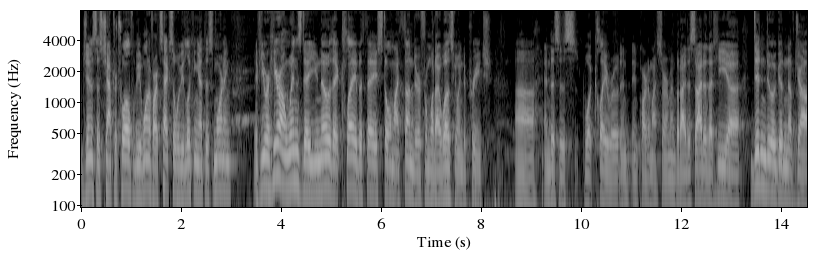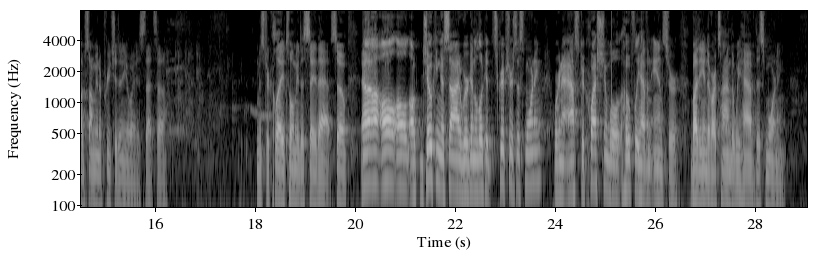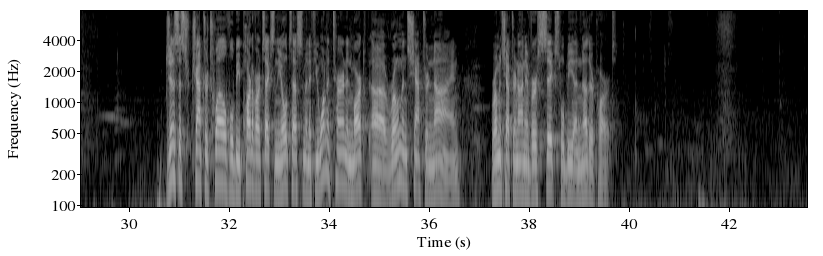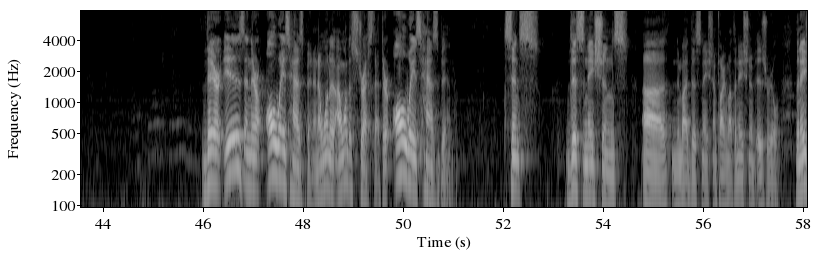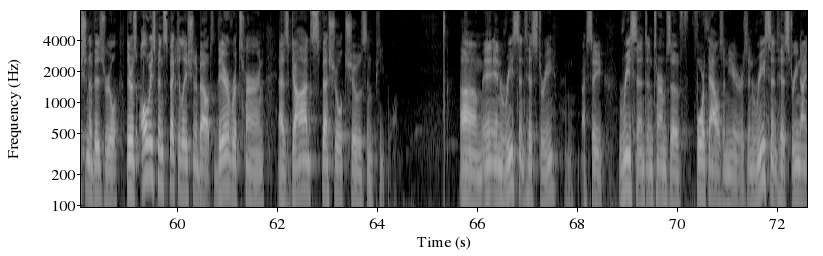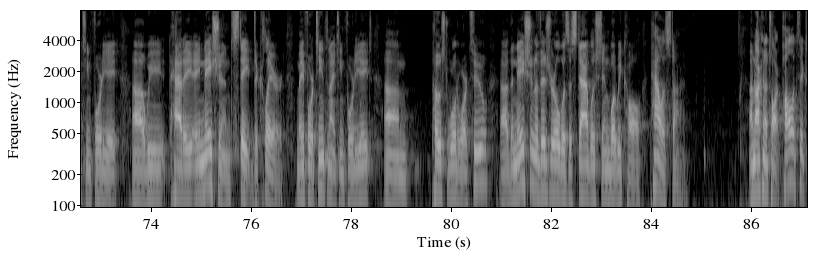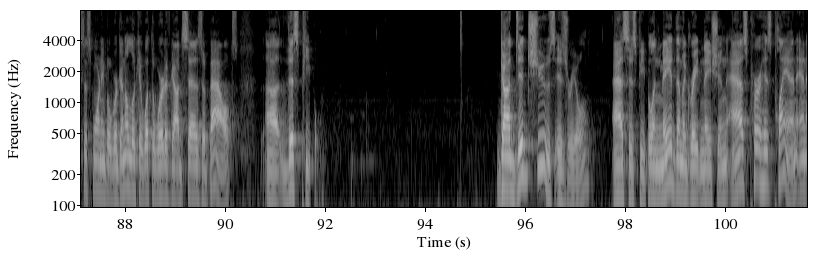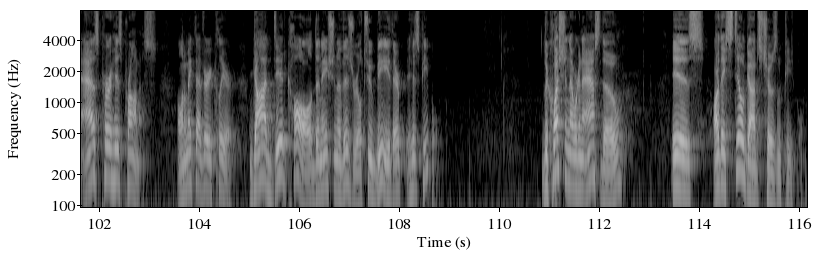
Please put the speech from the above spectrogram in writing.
Genesis chapter 12 will be one of our texts that we'll be looking at this morning. If you were here on Wednesday, you know that Clay Bethay stole my thunder from what I was going to preach. Uh, and this is what Clay wrote in, in, part of my sermon. But I decided that he uh, didn't do a good enough job, so I'm going to preach it anyways. That's uh, Mr. Clay told me to say that. So, uh, all, all, all joking aside, we're going to look at scriptures this morning. We're going to ask a question. We'll hopefully have an answer by the end of our time that we have this morning. Genesis chapter 12 will be part of our text in the Old Testament. If you want to turn and mark uh, Romans chapter 9, Romans chapter 9 and verse 6 will be another part. There is and there always has been, and I want to, I want to stress that. There always has been, since this nation's, uh, by this nation, I'm talking about the nation of Israel, the nation of Israel, there's always been speculation about their return as God's special chosen people. Um, in, in, recent history, and I say recent in terms of 4,000 years, in recent history, 1948, uh, we had a, a, nation state declared. May 14th, 1948. Um, Post World War II, uh, the nation of Israel was established in what we call Palestine. I'm not going to talk politics this morning, but we're going to look at what the Word of God says about uh, this people. God did choose Israel as his people and made them a great nation as per his plan and as per his promise. I want to make that very clear. God did call the nation of Israel to be their, his people. The question that we're going to ask, though, is are they still God's chosen people?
